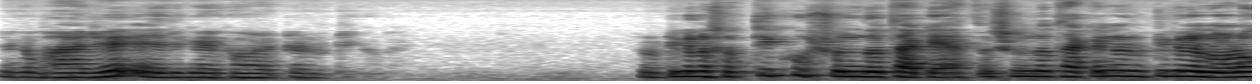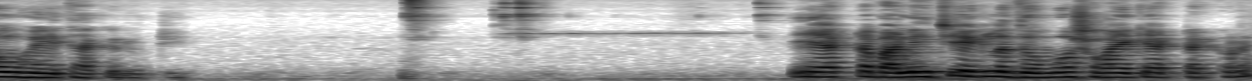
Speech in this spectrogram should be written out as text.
এদিকে ভাঁজ হয়ে এদিকে এরকম একটা রুটি হবে। রুটিগুলো সত্যি খুব সুন্দর থাকে, এত সুন্দর থাকে না রুটিগুলো নরম হয়ে থাকে রুটি। এই একটা বানিয়েছি, এগুলো দেবো সবাইকে একটা করে।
